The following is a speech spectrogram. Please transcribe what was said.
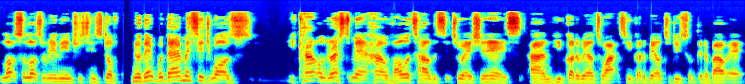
lots and lots of really interesting stuff. You know, they, their message was you can't underestimate how volatile the situation is, and you've got to be able to act. You've got to be able to do something about it,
